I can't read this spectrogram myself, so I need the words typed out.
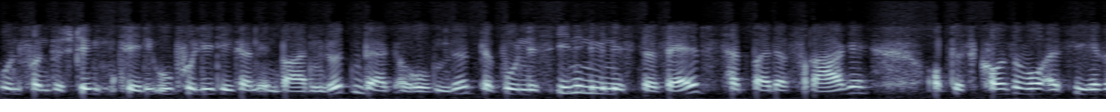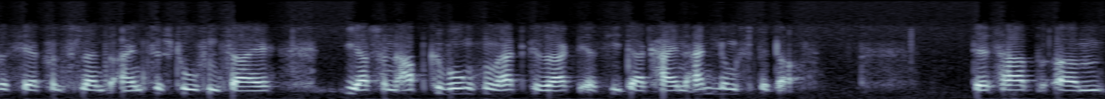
und von bestimmten CDU-Politikern in Baden-Württemberg erhoben wird. Der Bundesinnenminister selbst hat bei der Frage, ob das Kosovo als sicheres Herkunftsland einzustufen sei, ja schon abgewunken, hat gesagt, er sieht da keinen Handlungsbedarf. Deshalb ähm,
